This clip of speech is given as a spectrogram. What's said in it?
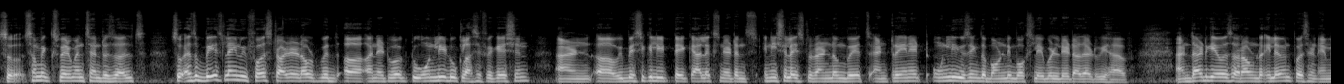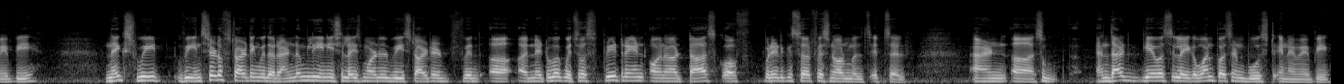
So some experiments and results. So as a baseline, we first started out with uh, a network to only do classification, and uh, we basically take AlexNet and initialize to random weights and train it only using the bounding box label data that we have, and that gave us around 11% MAP. Next, we, we instead of starting with a randomly initialized model, we started with uh, a network which was pre-trained on a task of predicting surface normals itself, and uh, so and that gave us like a 1% boost in MAP.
